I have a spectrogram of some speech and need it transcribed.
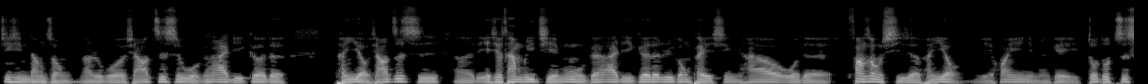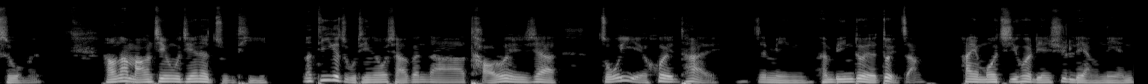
进行当中。那如果想要支持我跟艾迪哥的朋友，想要支持呃野球台姆利节目跟艾迪哥的日工配信，还有我的放送席的朋友，也欢迎你们可以多多支持我们。好，那马上进入今天的主题。那第一个主题呢，我想要跟大家讨论一下佐野惠太这名横滨队的队长。他有没有机会连续两年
